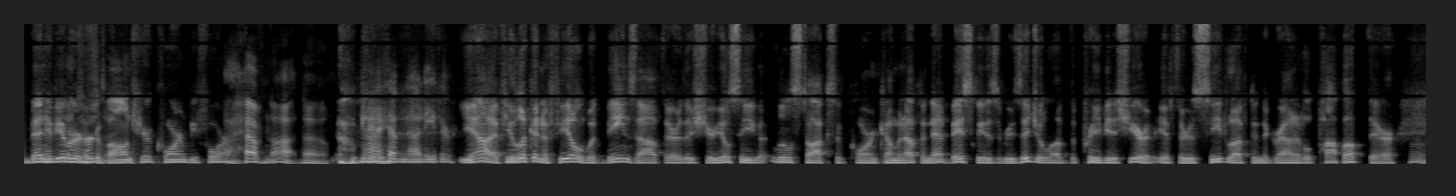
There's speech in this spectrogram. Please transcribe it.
Ben, have you ever heard of volunteer corn before? I have not. No. Okay. I have not either. Yeah, if you look in a field with beans out there this year, you'll see little stalks of corn coming up, and that basically is a residual of the previous year. If there's seed left in the ground, it'll pop up there. Hmm.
